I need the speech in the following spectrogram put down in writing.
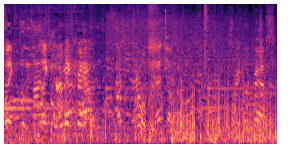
Like, like hermit crab? No, regular crabs.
